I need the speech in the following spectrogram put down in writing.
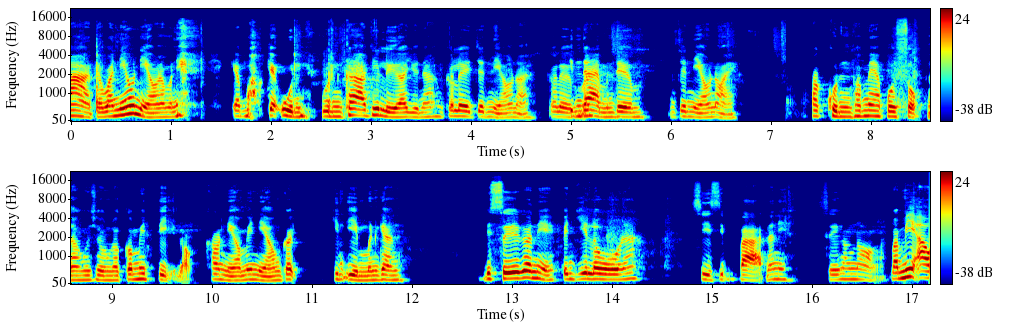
มากแต่ว่าเหนียวเหนียวนะวันนี้แกบอกแกอุ่น อุ่นข้าวที่เหลืออยู่นะ ก็เลยจะเหนียวหน่อย ก็เลยกินได้เหมือนเดิม มันจะเหนียวหน่อย พระคุณพระแม่โพศพนะคุณผู้ชมแล้วก็ไม่ติหรอกข้าวเหนียวไม่เหนียวก็กินอิ่มเหมือนกัน ไปซื้อก็นี่ เป็นกิโลนะสี่สิบบาทนะนี่ ซื้อข้างนอกบะมี่เอา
